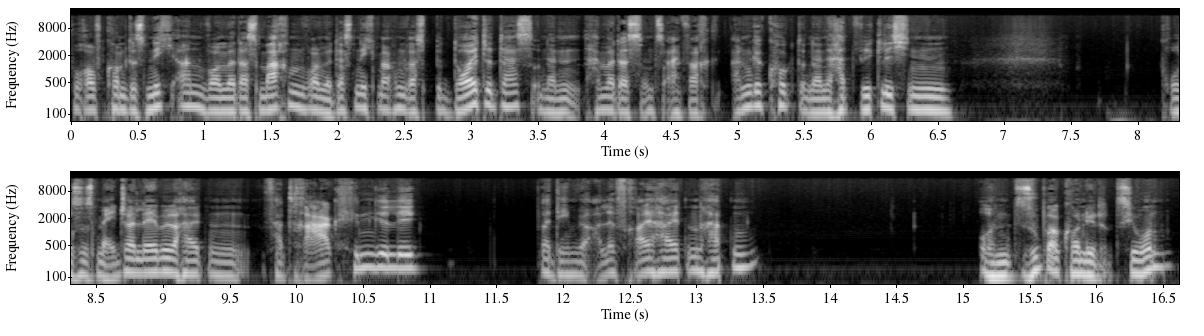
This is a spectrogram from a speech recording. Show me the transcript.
Worauf kommt es nicht an? Wollen wir das machen? Wollen wir das nicht machen? Was bedeutet das? Und dann haben wir das uns einfach angeguckt und dann hat wirklich ein, großes Major-Label halt einen Vertrag hingelegt, bei dem wir alle Freiheiten hatten und super Kondition.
